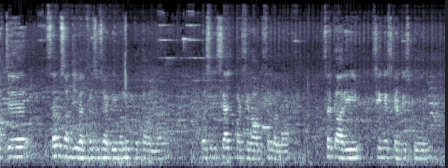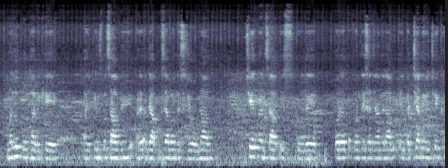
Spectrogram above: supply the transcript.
ਅੱਜ ਸਰਬ ਸਾਂਝੀ ਵੈਲਫੇਅਰ ਸੁਸਾਇਟੀ ਮਨੂਪੁਰਤਾ ਵੱਲੋਂ ਔਰ ਸ੍ਰੀ ਸਹਿਜ ਪਟ ਸੇਵਾ ਅੰਮ੍ਰਿਤਸਰ ਵੱਲੋਂ ਸਰਕਾਰੀ ਸੀਨੀਅਰ ਸੈਕੰਡਰੀ ਸਕੂਲ ਮਨੂਪੁਰਤਾ ਵਿਖੇ ਅੱਜ ਪ੍ਰਿੰਸੀਪਲ ਸਾਹਿਬ ਦੀ ਅਧਿਆਪਕ ਸਾਹਿਬਾਂ ਦੇ ਸਹਿਯੋਗ ਨਾਲ ਚੇਅਰਮੈਨ ਸਾਹਿਬ ਇਸ ਸਕੂਲ ਦੇ ਔਰ ਪਤਵੰਤੇ ਸੱਜਣਾ ਦੇ ਨਾਲ ਇਹ ਬੱਚਿਆਂ ਦੇ ਵਿੱਚ ਇੱਕ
